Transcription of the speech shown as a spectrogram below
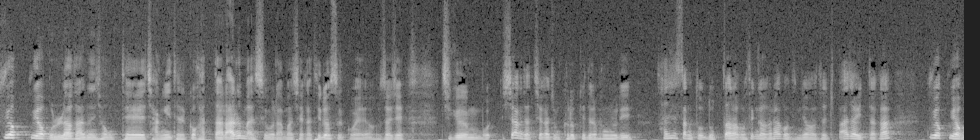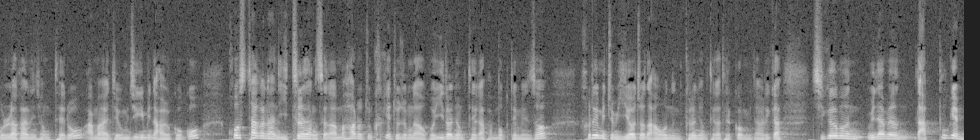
꾸역꾸역 올라가는 형태의 장이 될 것 같다라는 말씀을 아마 제가 드렸을 거예요. 그래서 이제 지금 뭐 시장 자체가 좀 그렇게 될 확률이 사실상 또 높다라고 생각을 하거든요. 빠져 있다가 꾸역꾸역 올라가는 형태로 아마 이제 움직임이 나올 거고 코스닥은 한 이틀 상승하면 하루 좀 크게 조정 나오고 이런 형태가 반복되면서 흐름이 좀 이어져 나오는 그런 형태가 될 겁니다. 그러니까 지금은 왜냐하면 나쁘게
